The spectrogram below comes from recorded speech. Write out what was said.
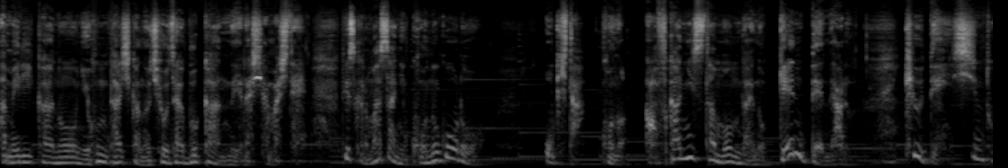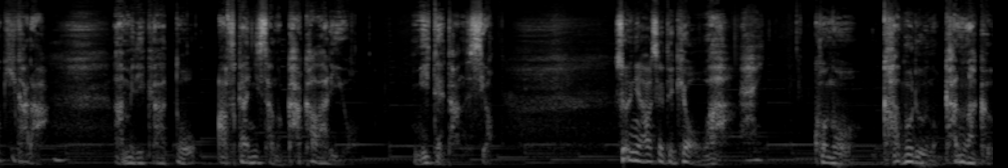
アメリカの日本大使館の駐在部官でいらっしゃいましてですからまさにこの頃起きたこのアフガニスタン問題の原点である9.1の時からアメリカとアフガニスタンの関わりを見てたんですよ。それに合わせて今日は、このカブルーの陥落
